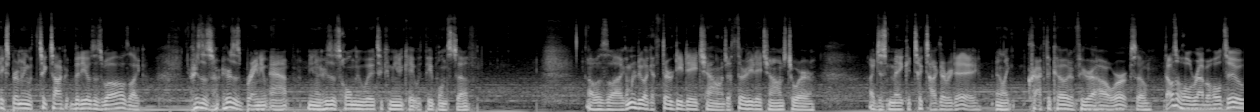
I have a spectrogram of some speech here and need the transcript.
experimenting with TikTok videos as well. I was like, here's this here's this brand new app, you know, here's this whole new way to communicate with people and stuff. I was like, I'm gonna do like a 30 day challenge, a 30 day challenge to where I just make a TikTok every day and like crack the code and figure out how it works. So that was a whole rabbit hole too.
